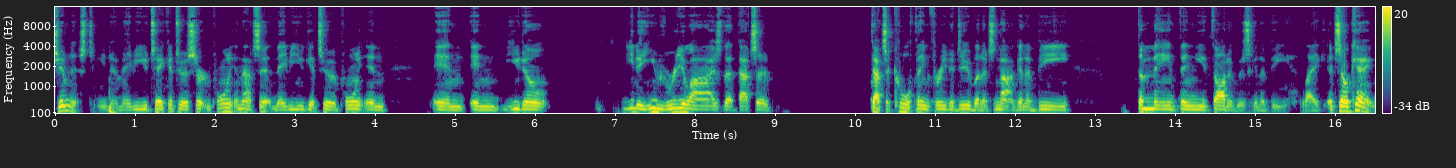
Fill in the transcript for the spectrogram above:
gymnast you know maybe you take it to a certain point and that's it. Maybe you get to a point and and and you don't you know you realize that that's a that's a cool thing for you to do but it's not going to be the main thing you thought it was going to be. Like it's okay.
